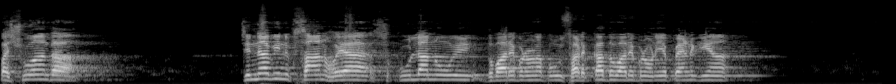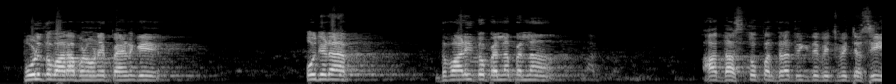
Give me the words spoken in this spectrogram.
ਪਸ਼ੂਆਂ ਦਾ ਜਿੰਨਾ ਵੀ ਨੁਕਸਾਨ ਹੋਇਆ, ਸਕੂਲਾਂ ਨੂੰ ਵੀ ਦੁਬਾਰੇ ਬਣਾਉਣਾ ਪਊ, ਸੜਕਾਂ ਦੁਬਾਰੇ ਬਣਾਉਣੀਆਂ ਪੈਣਗੀਆਂ, ਪੁਲ ਦੁਬਾਰਾ ਬਣਾਉਣੇ ਪੈਣਗੇ। ਉਹ ਜਿਹੜਾ ਦੀਵਾਲੀ ਤੋਂ ਪਹਿਲਾਂ ਪਹਿਲਾਂ ਆ 10 ਤੋਂ 15 ਤਰੀਕ ਦੇ ਵਿੱਚ ਵਿੱਚ ਅਸੀਂ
